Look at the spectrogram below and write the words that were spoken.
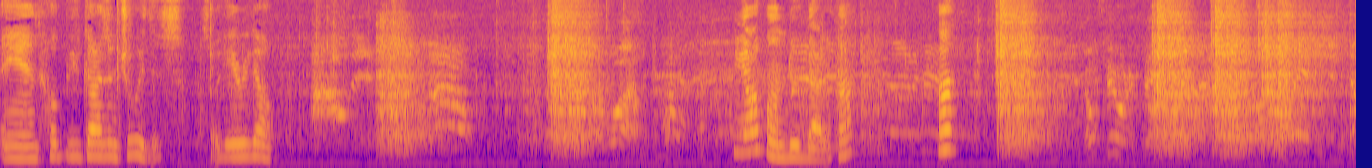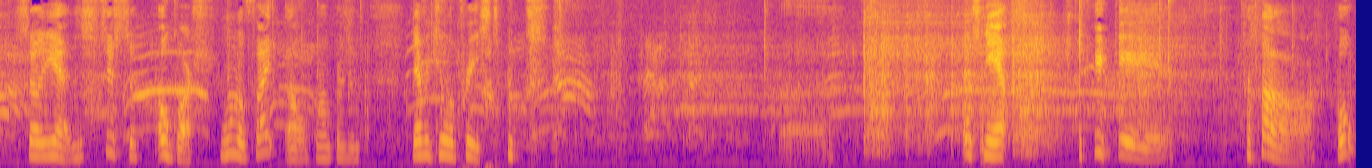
and hope you guys enjoy this. So here we go. What y'all gonna do about it? Huh? So yeah, this is just a. Oh gosh, you wanna fight? Oh, wrong person. Never kill a priest. uh, oh snap! Haha! oh,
